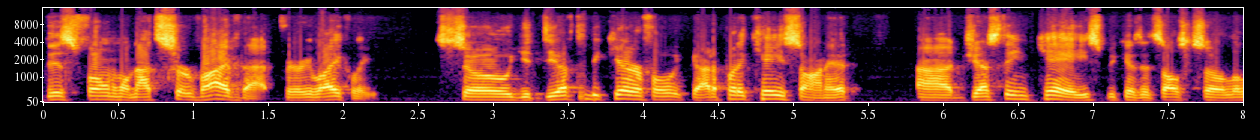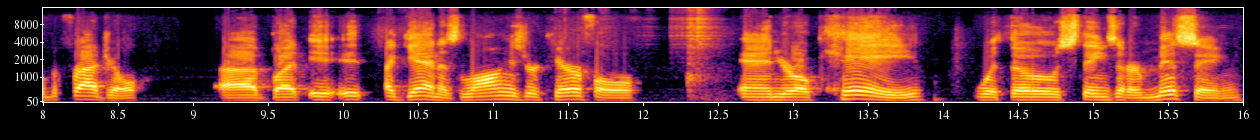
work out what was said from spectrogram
this phone will not survive that very likely. So you do have to be careful. You got to put a case on it, uh, just in case, because it's also a little bit fragile. Uh, but it, it again, as long as you're careful and you're okay with those things that are missing,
